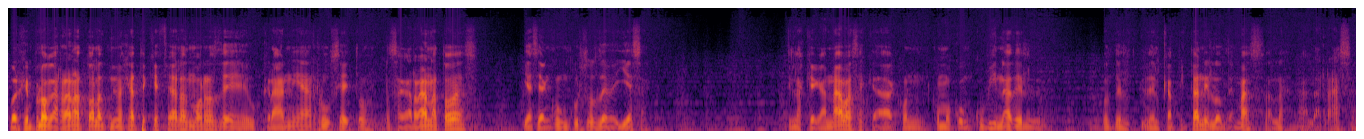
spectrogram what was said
Por ejemplo, agarraron a todas las. Imagínate qué feas las morras de Ucrania, Rusia y todo. Las agarraban a todas y hacían concursos de belleza. Y la que ganaba se quedaba con, como concubina del, pues, del, capitán y los demás a la, a la raza.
